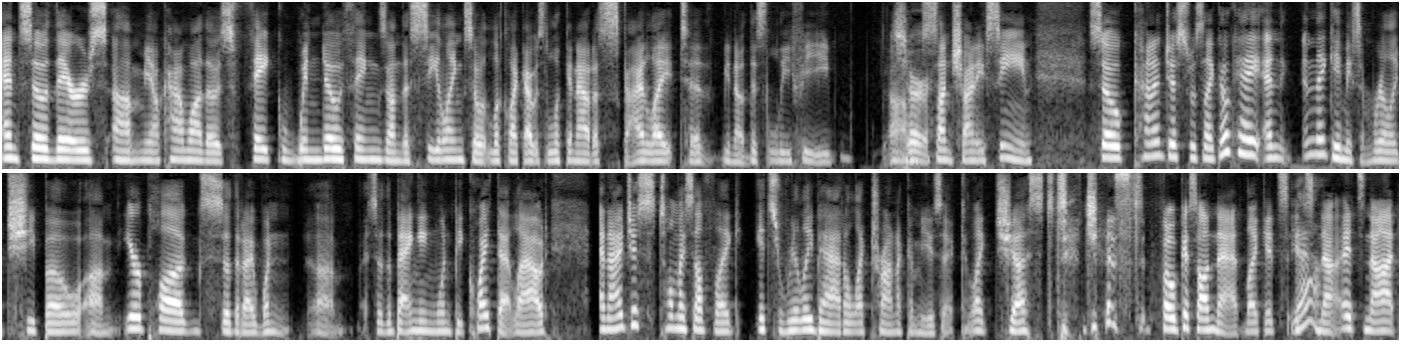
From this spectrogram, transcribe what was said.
and so there's um, you know, kind of one of those fake window things on the ceiling, so it looked like I was looking out a skylight to you know this leafy, um, Sure. sunshiny scene. So kind of just was like okay, and and they gave me some really cheapo um, earplugs so that I wouldn't, um, so the banging wouldn't be quite that loud. And I just told myself like it's really bad electronica music. Like just just focus on that. Like it's it's Yeah. not it's not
